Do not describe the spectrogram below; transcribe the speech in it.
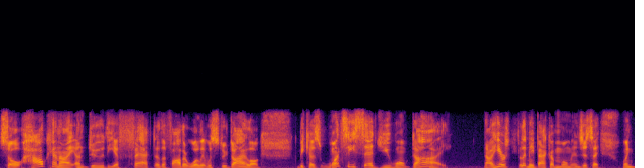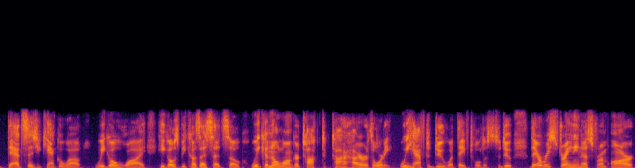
So, how can I undo the effect of the Father? Well, it was through dialogue. Because once he said, You won't die, now, here's let me back up a moment and just say when dad says you can't go out, we go why? He goes because I said so. We can no longer talk to, to higher authority. We have to do what they've told us to do. They're restraining us from our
